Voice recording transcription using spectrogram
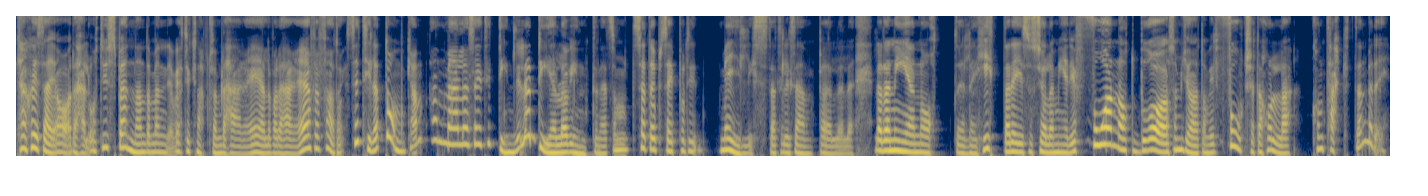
kanske säger ja det här låter ju spännande men jag vet ju knappt vem det här är eller vad det här är för företag. Se till att de kan anmäla sig till din lilla del av internet som sätter upp sig på din mejllista till exempel eller ladda ner något eller hitta dig i sociala medier. Få något bra som gör att de vill fortsätta hålla kontakten med dig.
